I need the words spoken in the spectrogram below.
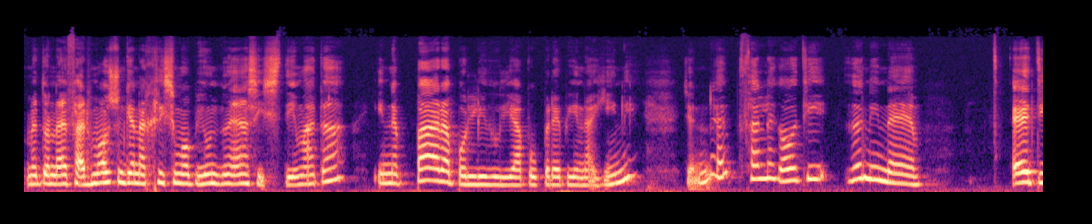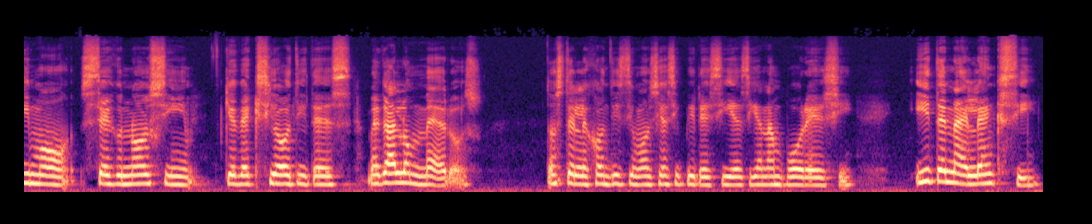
με το να εφαρμόσουν και να χρησιμοποιούν νέα συστήματα. Είναι πάρα πολλή δουλειά που πρέπει να γίνει και ναι, θα έλεγα ότι δεν είναι έτοιμο σε γνώση και δεξιότητες μεγάλο μέρος των στελεχών της δημόσιας υπηρεσίας για να μπορέσει είτε να ελέγξει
